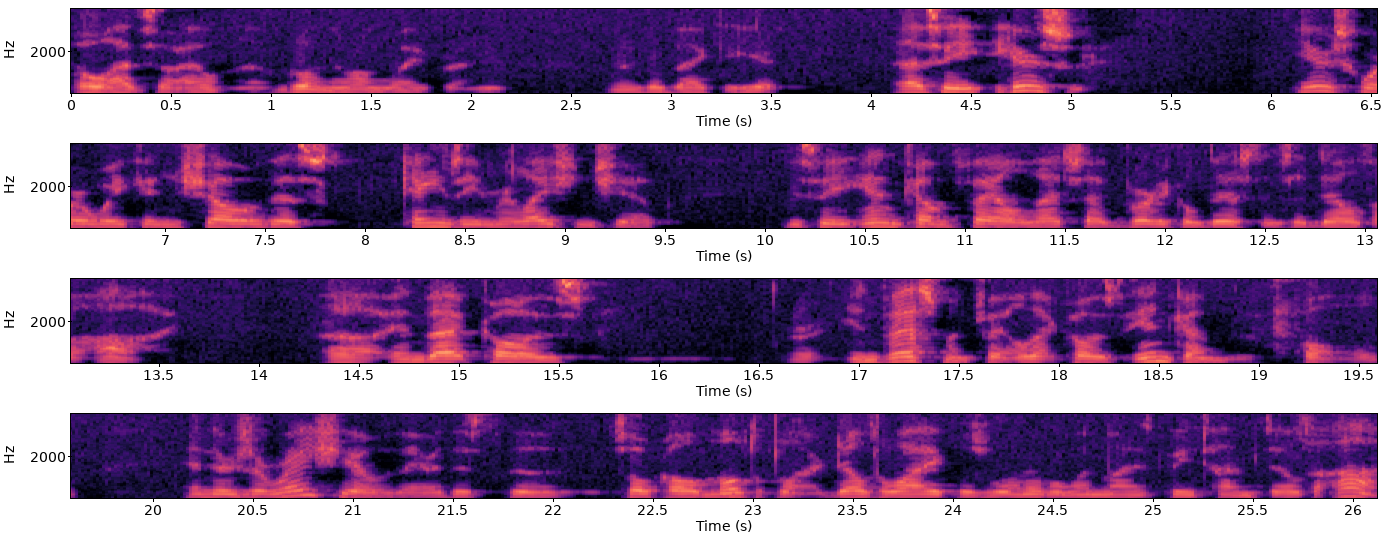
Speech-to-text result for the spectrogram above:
Oh, I'm sorry. I'm going the wrong way right now. I'm going to go back to here. Uh, see, here's here's where we can show this Keynesian relationship. You see, income fell. That's that vertical distance, a delta I, uh, and that caused investment fell. That caused income to fall, and there's a ratio there. That's the so-called multiplier. Delta y equals one over one minus b times delta i.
